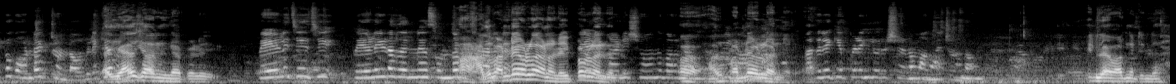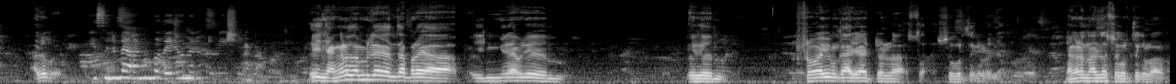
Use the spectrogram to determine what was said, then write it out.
ഇപ്പൊ കോണ്ടാക്ട് ഉണ്ടോ? വിളിക്കാൻ പേളി പേളി ചേച്ചി പേളിയുടെ തന്നെ സ്വന്തം അത് പണ്ടേ ഉള്ളതാണല്ലോ ഇപ്പൊ അത് പണ്ടേ ഉള്ളതന്നെ അതിലേക്ക് എപ്പോഴെങ്കിലും ഒരു ക്ഷണം വന്നിട്ടുണ്ടോ? ഇല്ല വന്നിട്ടില്ല. അത് ഈ സിനിമ ഇറങ്ങുമ്പോ വരുമെന്നൊരു പ്രതീക്ഷയുണ്ടോ? ഏയ് ഞങ്ങൾ തമ്മിൽ എന്താ പറയാ ഇങ്ങനെ ഒരു ഷോയും കാര്യമായിട്ടുള്ള സുഹൃത്തുക്കളല്ല. ഞങ്ങൾ നല്ല സുഹൃത്തുക്കളാണ്.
